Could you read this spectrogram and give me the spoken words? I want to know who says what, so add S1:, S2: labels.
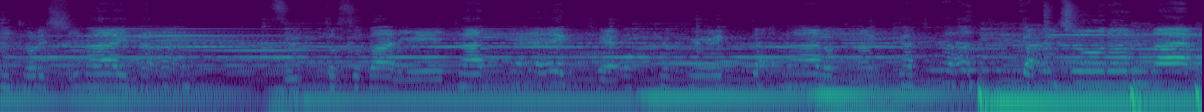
S1: 一人しないな。ずっとそばにいたって結局ただの感覚が感情のない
